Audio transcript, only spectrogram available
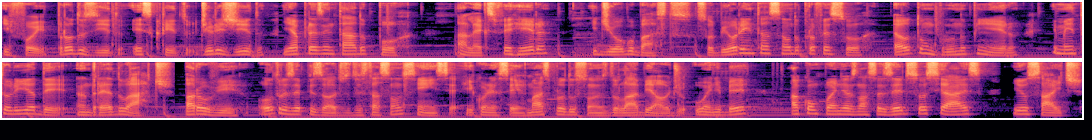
e foi produzido, escrito, dirigido e apresentado por Alex Ferreira e Diogo Bastos, sob orientação do professor Elton Bruno Pinheiro e mentoria de André Duarte. Para ouvir outros episódios do Estação Ciência e conhecer mais produções do Lab Áudio UNB, acompanhe as nossas redes sociais e o site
